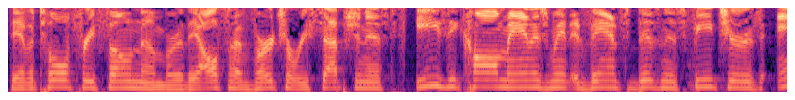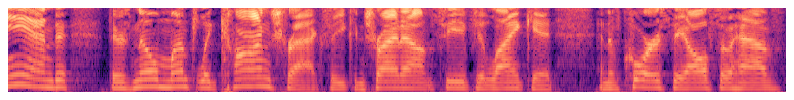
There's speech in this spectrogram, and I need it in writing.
They have a toll free phone number. They also have virtual receptionist, easy call management, advanced business features, and there's no monthly contract. So you can try it out and see if you like it. And of course, they also have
